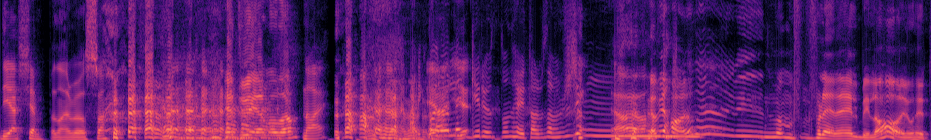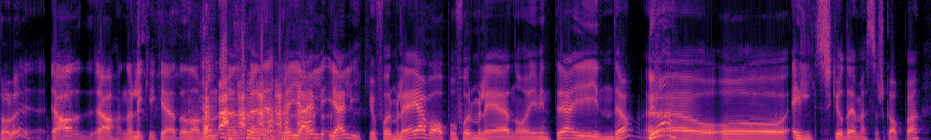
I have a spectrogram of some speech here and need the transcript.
de er kjempenervøse. Er du en av dem? Nei. Bare å Jeg- jeg- legge rundt noen høyttalere sammen. Ja, ja. Ja, vi har jo det. Vi, flere elbiler har jo høyttaler. Ja, ja, nå liker ikke jeg det, da. Men, men, men, men jeg, jeg liker jo Formel E. Jeg var på Formel E nå i vinter, jeg, i India. Ja. eh, Og, og elsker jo det mesterskapet.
